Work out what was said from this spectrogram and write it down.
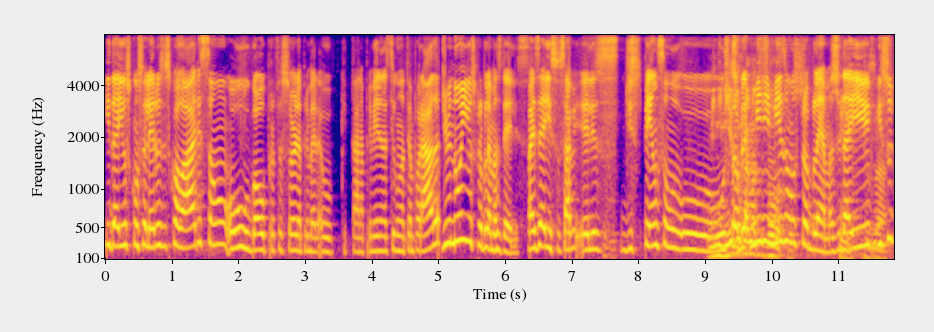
e daí os conselheiros escolares são ou igual o professor na primeira, o que tá na primeira e na segunda temporada, diminuem os problemas deles. Mas é isso, sabe? Eles eles dispensam o, os problemas, minimizam os problemas. Sim, e daí exato. isso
